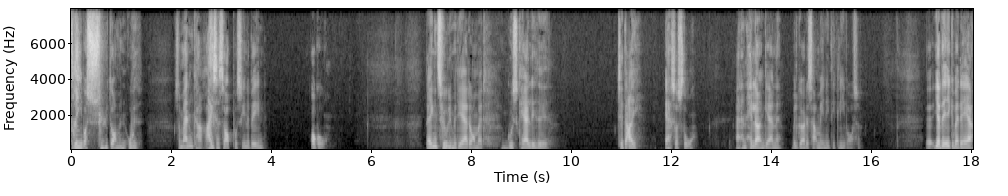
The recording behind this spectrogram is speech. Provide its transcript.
driver sygdommen ud, så manden kan rejse sig op på sine ben og gå. Der er ingen tvivl i mit hjerte om, at Guds kærlighed til dig er så stor, at han hellere end gerne vil gøre det samme ind i dit liv også. Øh, jeg ved ikke, hvad det er,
